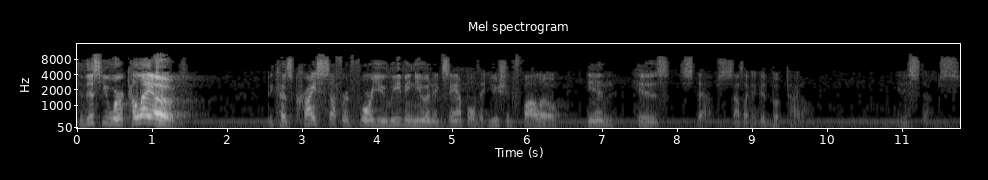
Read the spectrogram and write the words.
To this you were kaleoed, because Christ suffered for you, leaving you an example that you should follow in his steps. Sounds like a good book title. In his steps.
